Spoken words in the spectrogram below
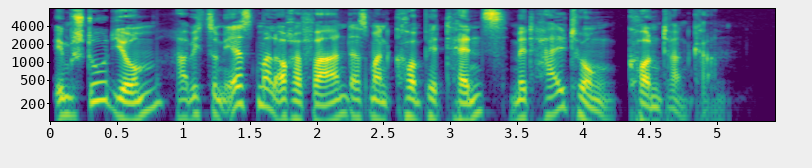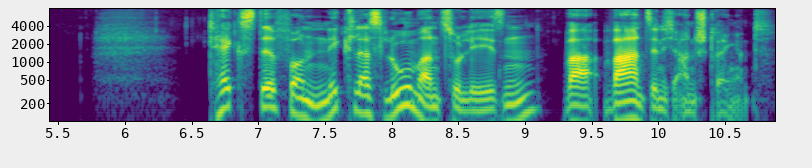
Im Studium habe ich zum ersten Mal auch erfahren, dass man Kompetenz mit Haltung kontern kann. Texte von Niklas Luhmann zu lesen, war wahnsinnig anstrengend.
